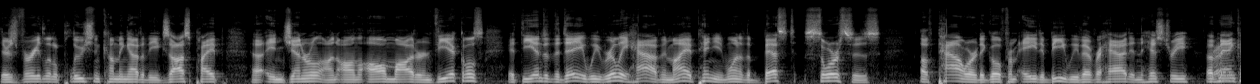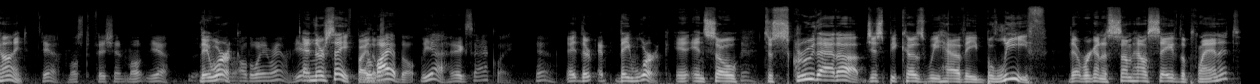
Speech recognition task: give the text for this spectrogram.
There's very little pollution coming out of the exhaust pipe uh, in general on, on all modern vehicles. At the end of the day, we really have, in my opinion, one of the best sources of power to go from A to B we've ever had in the history of Right. mankind. yeah, most efficient. Mo- yeah, They work. all, the way around. Yeah, And they're safe, by the way. reliable. Yeah, exactly. Yeah. Uh, they're- They work. And, and so to screw that up just because we have a belief that we're going to somehow save the planet,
